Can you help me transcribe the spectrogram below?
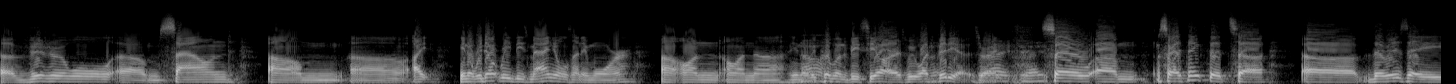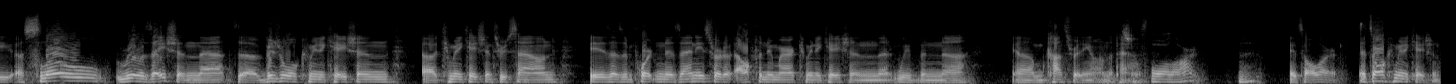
visual um, sound. Um, I, you know, we don't read these manuals anymore uh, on on uh, you know the equivalent of VCRs. We watch videos, right? Right, right. So um, so I think that. Uh, uh, there is a, a slow realization that uh, visual communication, uh, communication through sound, is as important as any sort of alphanumeric communication that we've been uh, um, concentrating on in the past. It's all art, isn't it? It's all art. It's all communication.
